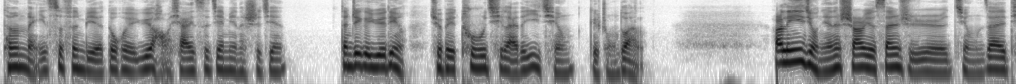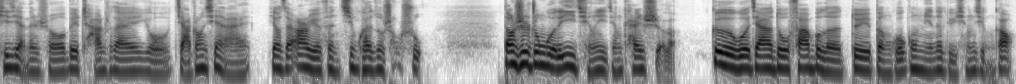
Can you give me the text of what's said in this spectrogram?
他们每一次分别都会约好下一次见面的时间，但这个约定却被突如其来的疫情给中断了。二零一九年的十二月三十日，景在体检的时候被查出来有甲状腺癌，要在二月份尽快做手术。当时中国的疫情已经开始了，各个国家都发布了对本国公民的旅行警告。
